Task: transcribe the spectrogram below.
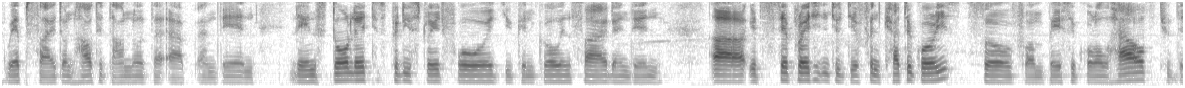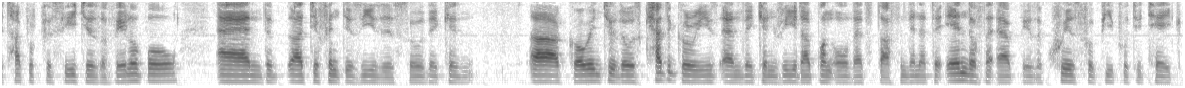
website on how to download the app, and then they install it. It's pretty straightforward. You can go inside, and then uh, it's separated into different categories. So from basic oral health to the type of procedures available, and the uh, different diseases. So they can uh, go into those categories and they can read up on all that stuff. And then at the end of the app, there's a quiz for people to take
